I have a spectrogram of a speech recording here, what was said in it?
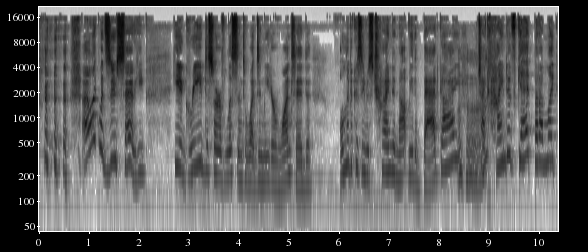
I like what Zeus said. He he agreed to sort of listen to what Demeter wanted only because he was trying to not be the bad guy, mm-hmm. which I kind of get, but I'm like,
